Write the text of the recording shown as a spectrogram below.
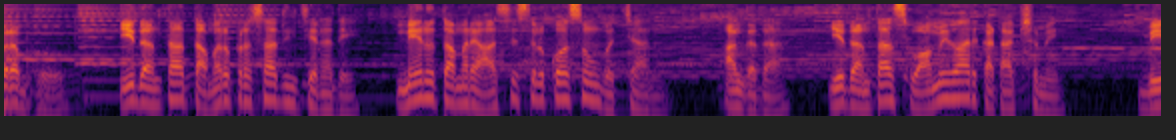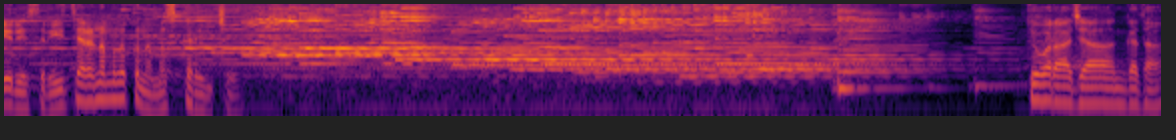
ప్రభు ఇదంతా తమరు ప్రసాదించినదే. నేను తమరి ఆశీస్సుల కోసం వచ్చాను. అంగద ఇదంతా స్వామివారి కటాక్షమే. వీరి శ్రీచరణములకు నమస్కరించు. యువరాజా అంగద.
